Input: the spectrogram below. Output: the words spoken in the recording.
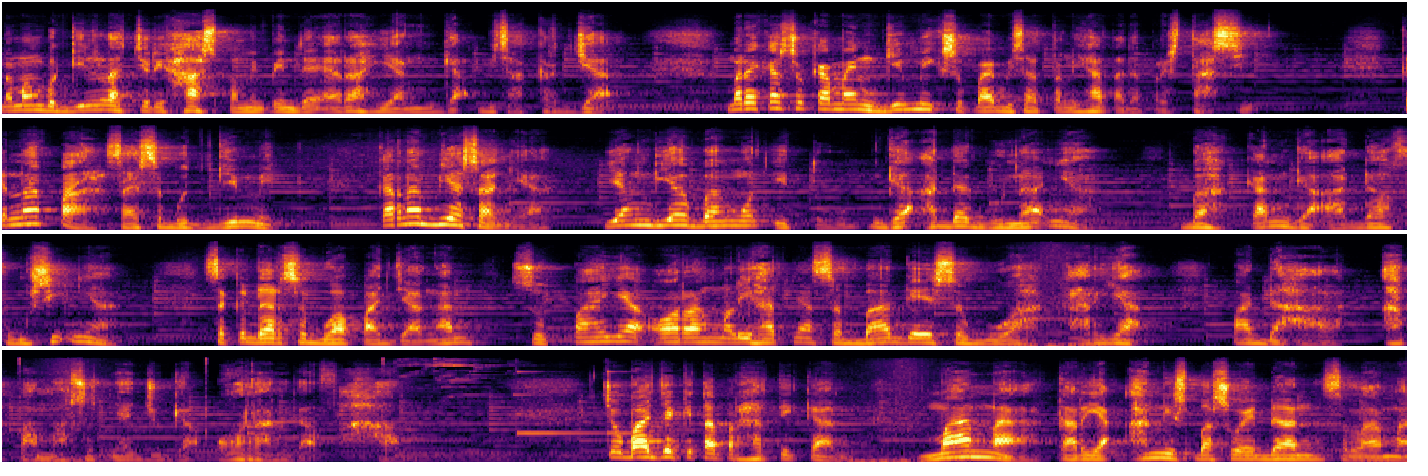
memang beginilah ciri khas pemimpin daerah yang gak bisa kerja. Mereka suka main gimmick supaya bisa terlihat ada prestasi. Kenapa saya sebut gimmick? Karena biasanya yang dia bangun itu gak ada gunanya, bahkan gak ada fungsinya. Sekedar sebuah pajangan supaya orang melihatnya sebagai sebuah karya. Padahal apa maksudnya juga orang gak paham. Coba aja kita perhatikan mana karya Anies Baswedan selama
